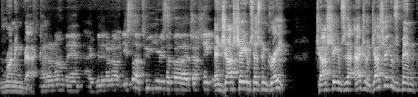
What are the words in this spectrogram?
running back? I don't know, man. I really don't know. You still have two years of uh, Josh Jacobs. And Josh Jacobs has been great. Josh Jacobs is actually Josh Jacobs has been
